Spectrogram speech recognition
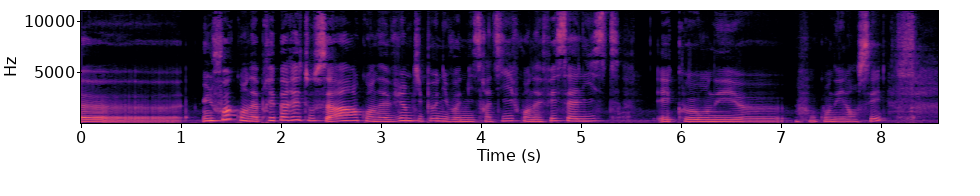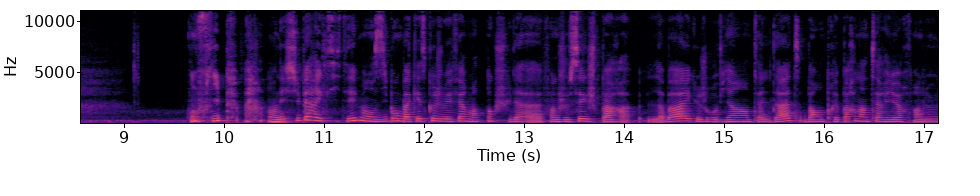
Euh, une fois qu'on a préparé tout ça, hein, qu'on a vu un petit peu au niveau administratif, qu'on a fait sa liste et qu'on est, euh, lancé, on flippe, on est super excité, mais on se dit bon bah qu'est-ce que je vais faire maintenant que je suis là, enfin que je sais que je pars là-bas et que je reviens à telle date, bah on prépare l'intérieur, enfin le,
